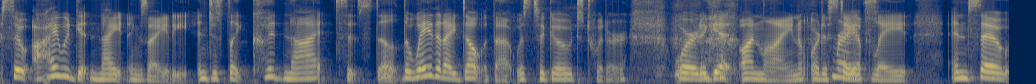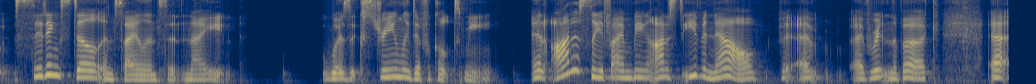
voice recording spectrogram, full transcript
so i would get night anxiety and just like could not sit still. The way that i dealt with that was to go to twitter or to get online or to stay Right. up late. And so sitting still in silence at night was extremely difficult to me. And honestly if i'm being honest even now i've, I've written the book uh,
